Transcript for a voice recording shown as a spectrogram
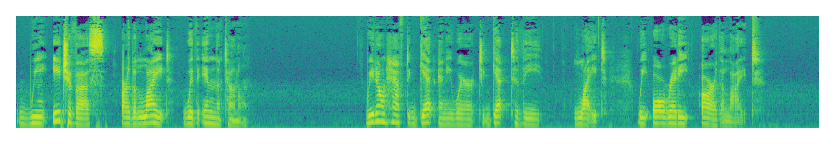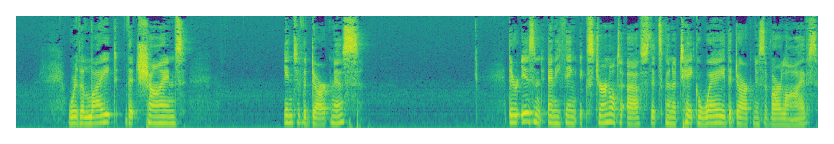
We, each of us, are the light within the tunnel. We don't have to get anywhere to get to the light we already are the light. We're the light that shines into the darkness. There isn't anything external to us that's going to take away the darkness of our lives.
